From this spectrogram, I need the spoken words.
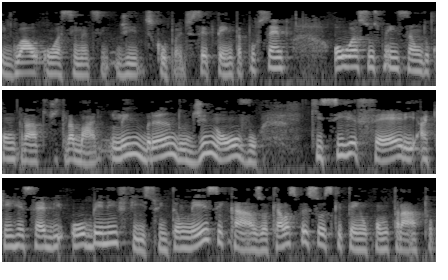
igual ou acima de, de desculpa, de 70%, ou a suspensão do contrato de trabalho. Lembrando, de novo, que se refere a quem recebe o benefício. Então, nesse caso, aquelas pessoas que têm o contrato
